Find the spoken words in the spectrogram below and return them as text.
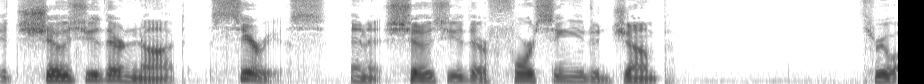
It shows you they're not serious and it shows you they're forcing you to jump through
